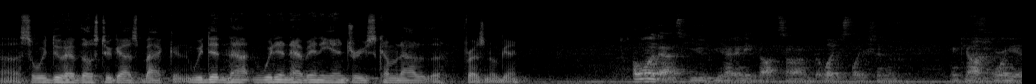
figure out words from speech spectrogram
uh, so we do have those two guys back. And we didn't have we didn't have any injuries coming out of the Fresno game. I wanted to ask you if you had any thoughts on the legislation in California,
